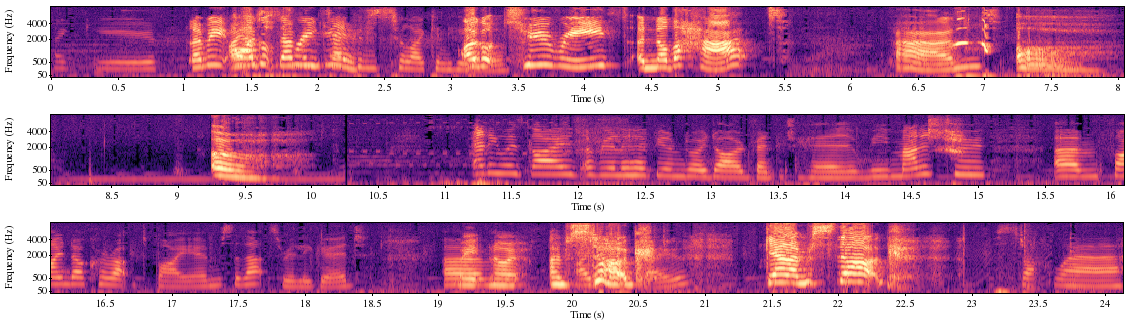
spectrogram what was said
Thank you. Let me. I Oh, I, got three gifts. till I can heal. I got two wreaths, another hat, and Oh. oh, Anyways, guys, I really hope you enjoyed our adventure here. We managed to um, find our corrupt biome, so that's really good. Um, wait, no, I'm stuck. Again, I'm stuck. Stuck where?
